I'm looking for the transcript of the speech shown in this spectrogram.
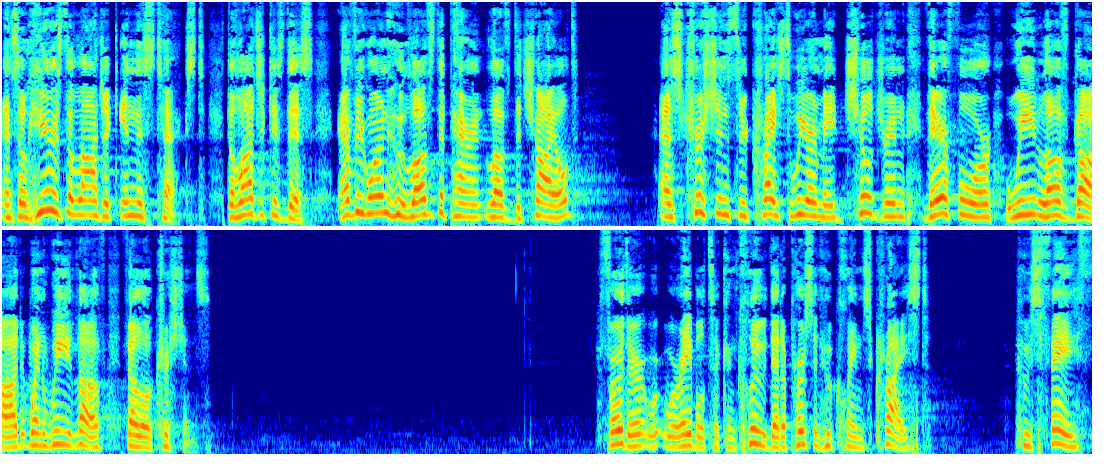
And so here's the logic in this text. The logic is this everyone who loves the parent loves the child, as Christians through Christ, we are made children. Therefore, we love God when we love fellow Christians. Further, we're able to conclude that a person who claims Christ, whose faith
